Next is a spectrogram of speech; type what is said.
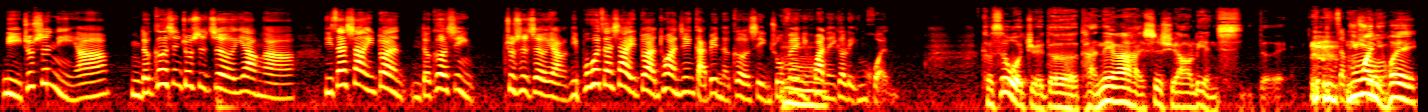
你就是你啊，你的个性就是这样啊。你在上一段，你的个性就是这样，你不会在下一段突然间改变你的个性，除非你换了一个灵魂。可是我觉得谈恋爱还是需要练习的，哎，因为你会，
